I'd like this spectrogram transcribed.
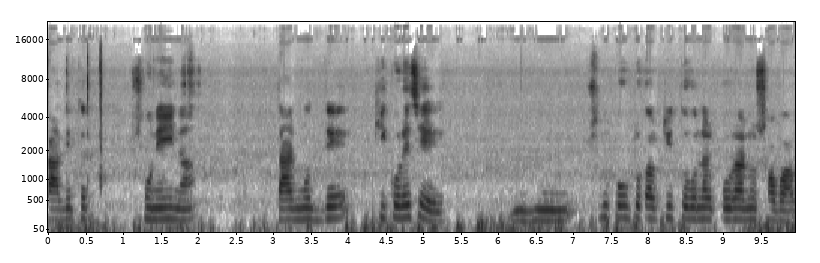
কাঁদে তো শোনেই না। তার মধ্যে কি করেছে? শুধু কৌটো কাউটির তো ওনার পুরানো স্বভাব।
